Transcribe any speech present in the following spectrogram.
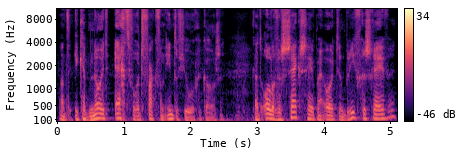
want ik heb nooit echt voor het vak van interviewer gekozen. Ik had Oliver Sacks heeft mij ooit een brief geschreven...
